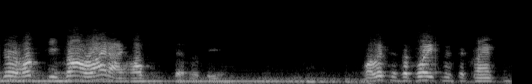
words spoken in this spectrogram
Sure hope she's all right, I hope. Definitely. Well, this is the place, Mr. Cranston.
